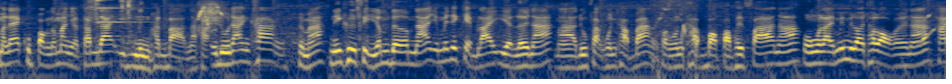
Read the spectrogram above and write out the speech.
มาแลกคูปองน้ำมันกับตั้มได้อีก 1,000 บาทนะครับไปดูด้านข้างเห็นไหมนี่คือสีเดิมๆนะ ยังไม่ได้เก็บรายละเอียดเลยนะ มาดูฝั่งคนขับบ้างฝั่งคนขับบาะปรับไฟฟ้านะวงมาลัยไม่มีรอยถลอกเลยนะ ใคร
